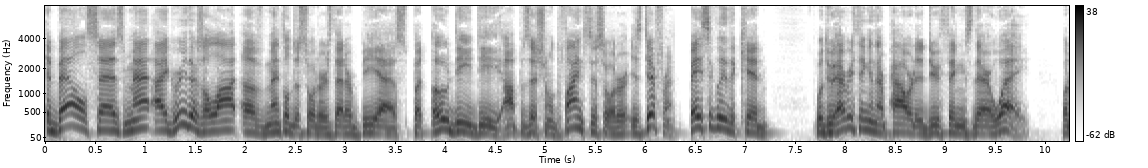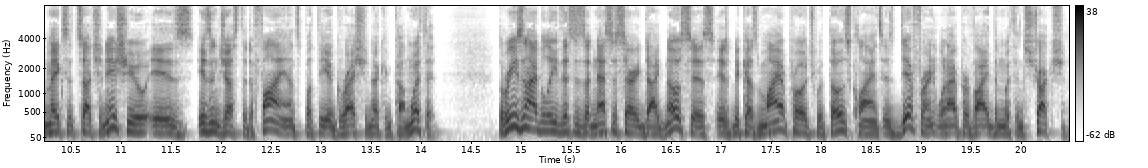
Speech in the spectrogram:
Ibel says, Matt, I agree there's a lot of mental disorders that are BS, but ODD, oppositional defiance disorder, is different. Basically, the kid will do everything in their power to do things their way. What makes it such an issue is isn't just the defiance, but the aggression that can come with it. The reason I believe this is a necessary diagnosis is because my approach with those clients is different when I provide them with instruction.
